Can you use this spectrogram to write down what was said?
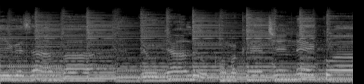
ရေကစားမယုံများလို့ခေါ်မခံခြင်းနဲ့ကွာ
